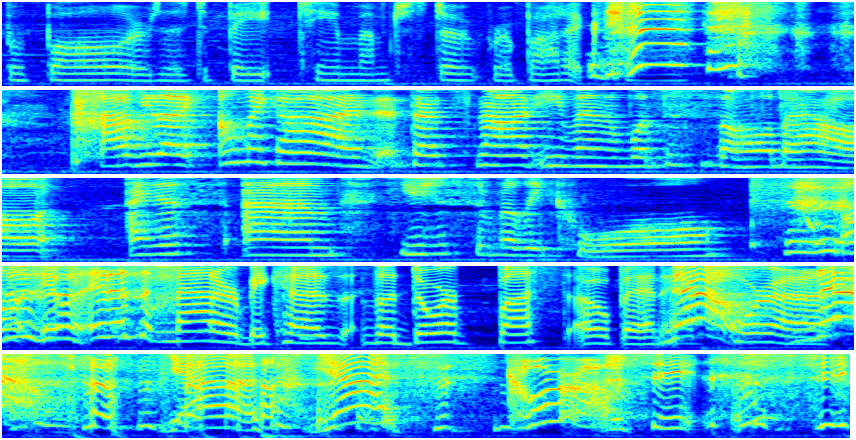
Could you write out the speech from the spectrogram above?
football or the debate team. I'm just a robotics." I'll be like, oh my god, that's not even what this is all about. I just, um, you're just really cool. well, it, it doesn't matter because the door busts open. No, and Cora, no. just- yes, yes. Cora. She she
